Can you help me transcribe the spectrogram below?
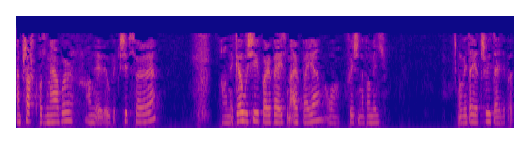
En praktfull medvår, han er ubygg skipsførere. Han er gode skipare på sin arbeid og for sin familj. Og vi tar tre deilige bød.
